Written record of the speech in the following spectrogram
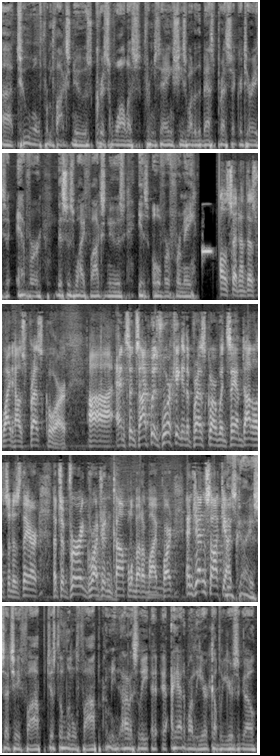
uh, Tool from Fox News, Chris Wallace, from saying she's one of the best press secretaries ever. This is why Fox News is over for me. Donaldson of this White House press corps. Uh, and since I was working in the press corps when Sam Donaldson is there, that's a very grudging compliment on my part. And Jen Psaki, This guy is such a fop, just a little fop. I mean, honestly, I- had him on the air a couple years ago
